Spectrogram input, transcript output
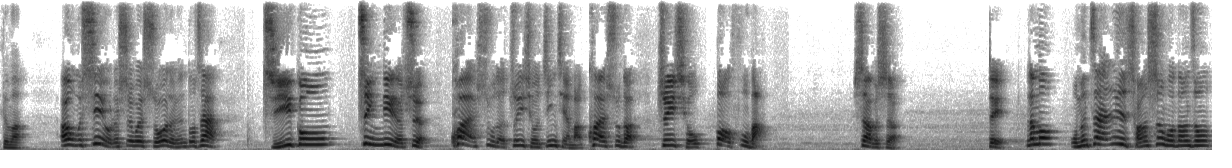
对吗？而我们现有的社会，所有的人都在急功。尽力的去快速的追求金钱吧，快速的追求暴富吧，是不是？对。那么我们在日常生活当中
